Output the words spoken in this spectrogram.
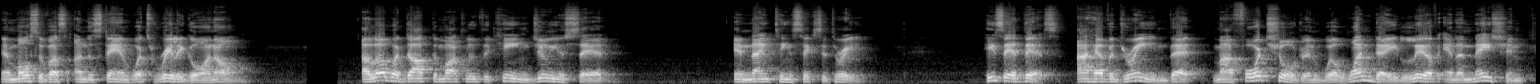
And most of us understand what's really going on. I love what Dr. Martin Luther King Jr. said in 1963. He said this I have a dream that my four children will one day live in a nation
